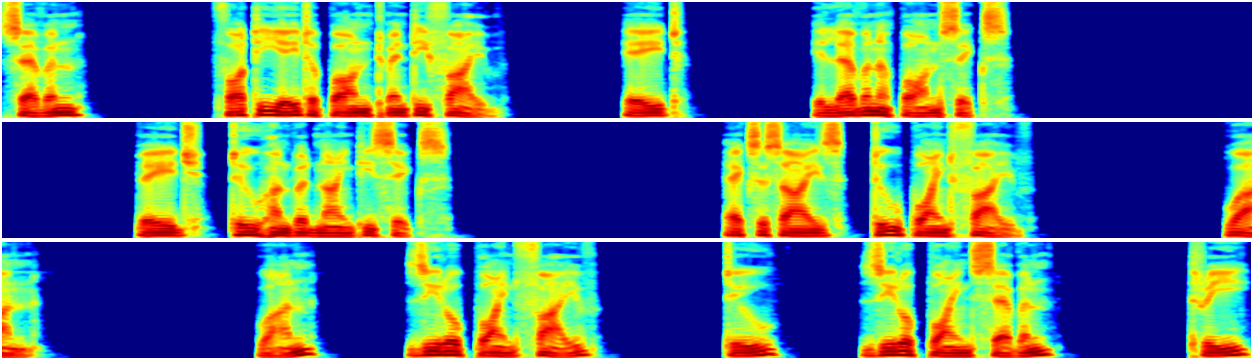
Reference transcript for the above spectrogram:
7, 48 upon 25, 8, 11 upon 6. Page 296. Exercise 2.5 1 1 0 0.5 2 0 0.7 3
